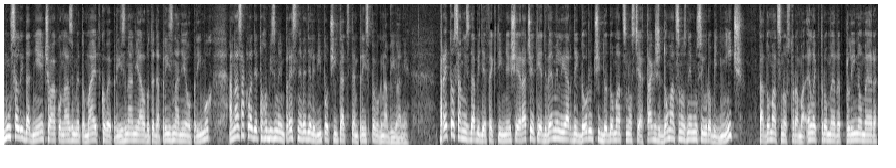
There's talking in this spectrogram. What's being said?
museli dať niečo, ako nazvime to majetkové priznanie, alebo teda priznanie o príjmoch a na základe toho by sme im presne vedeli vypočítať ten príspevok na bývanie. Preto sa mi zdá byť efektívnejšie radšej tie 2 miliardy doručiť do domácnostiach tak, že domácnosť nemusí urobiť nič, tá domácnosť, ktorá má elektromer, plynomer, e,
